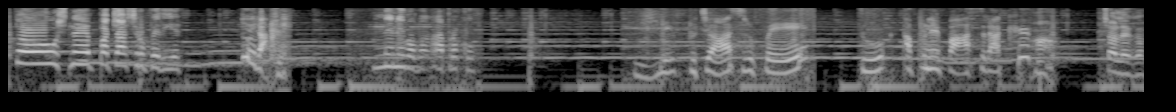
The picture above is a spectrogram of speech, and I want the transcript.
तो उसने पचास रुपए दिए। तू ही रख ले। नहीं नहीं बाबा आप रखो। ये पचास रुपए तू अपने पास रख। हाँ चलेगा।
